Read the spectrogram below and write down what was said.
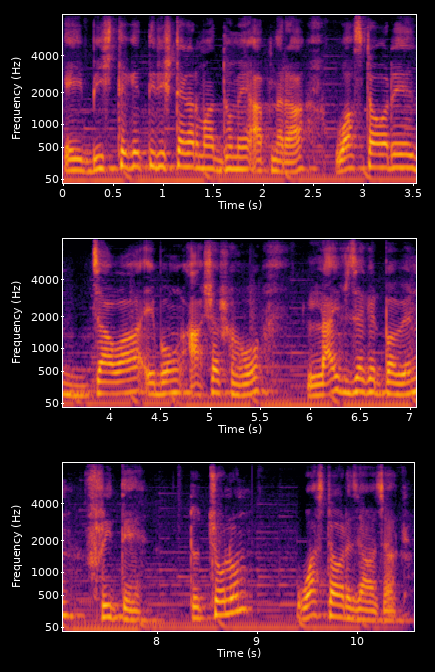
এই বিশ থেকে তিরিশ টাকার মাধ্যমে আপনারা ওয়াচ টাওয়ারে যাওয়া এবং আসা সহ লাইফ জ্যাকেট পাবেন ফ্রিতে। তো চলুন ওয়াচ টাওয়ারে যাওয়া যাক।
